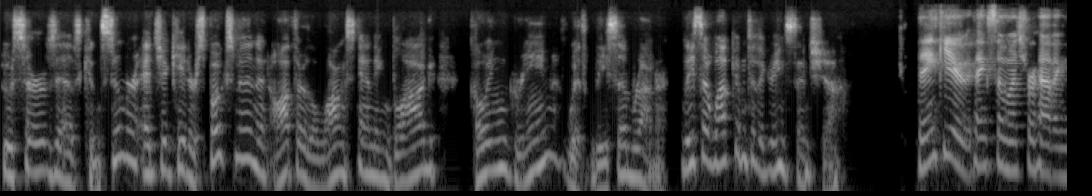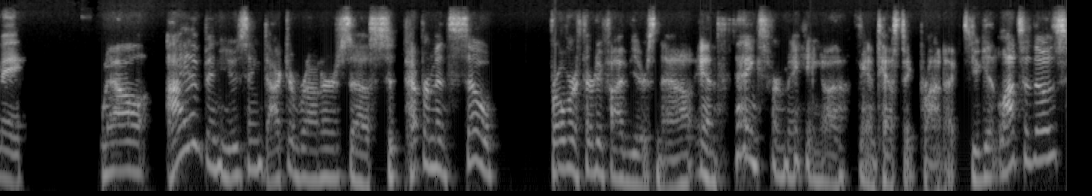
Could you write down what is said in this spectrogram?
who serves as consumer educator spokesman and author of the long-standing blog Going Green with Lisa Bronner. Lisa, welcome to the GreenSense Show. Thank you. Thanks so much for having me. Well, I have been using Dr. Bronner's uh, peppermint soap for over 35 years now. And thanks for making a fantastic product. You get lots of those?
